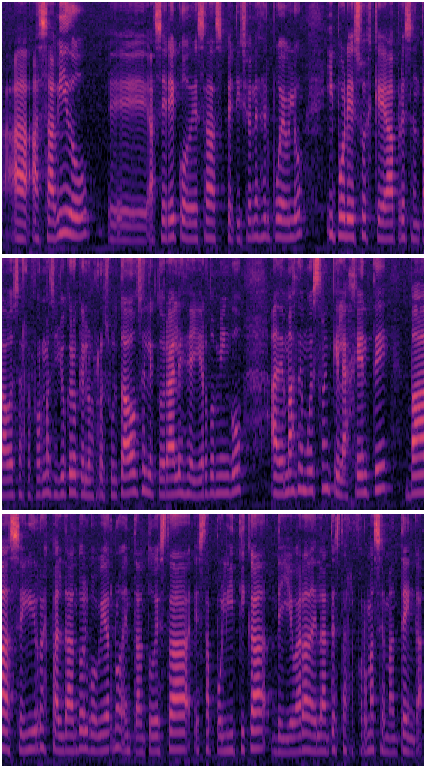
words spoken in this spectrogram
ha, sabido eh, hacer eco de esas peticiones del pueblo y por eso es que ha presentado esas reformas. Y yo creo que los resultados electorales de ayer domingo además demuestran que la gente va a seguir respaldando al gobierno en tanto esta, esta política de llevar adelante estas reformas se mantenga.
